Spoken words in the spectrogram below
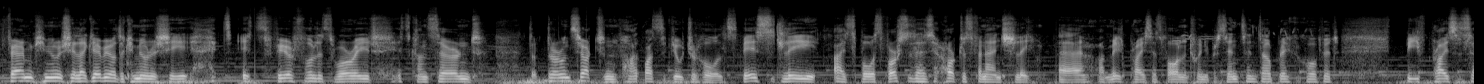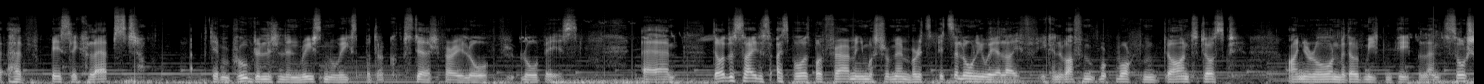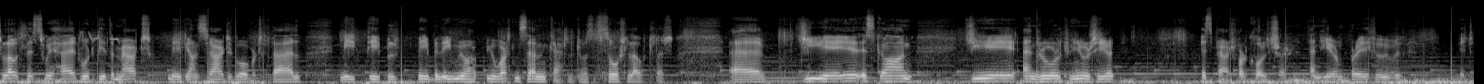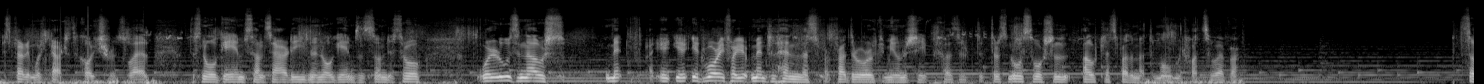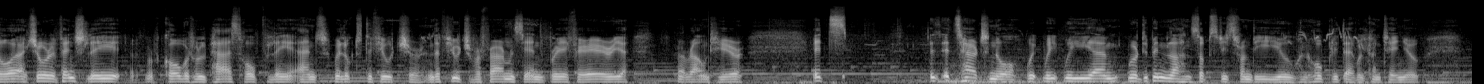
farming community, like every other community, it's, it's fearful, it's worried, it's concerned. They're, they're uncertain what what the future holds. Basically, I suppose first it has hurt us financially. Uh, our milk price has fallen 20% since the outbreak of COVID. Beef prices have basically collapsed. They've improved a little in recent weeks, but they're still at a very low, low base. Um, the other side, is, I suppose, about farming, you must remember it's, it's a lonely way of life. You can often work from dawn to dusk on your own without meeting people. And social outlets we had would be the mart, maybe on Saturday, go over to Balla, meet people. Maybe even you, weren't selling cattle, it was a social outlet. Uh, GAA is gone. GAA and the rural community is part of our culture. And here in Breaffy, it's very much part of the culture as well. There's no games on Saturday evening, no games on Sunday. So we're losing out you'd worry for your mental health for the rural community because there's no social outlets for them at the moment whatsoever. So I'm sure eventually COVID will pass, hopefully, and we look to the future. And the future for farmers in the Breaffy area around here, it's it's hard to know. We, we, we, um, we're depending a lot on subsidies from the EU, and hopefully that will continue.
